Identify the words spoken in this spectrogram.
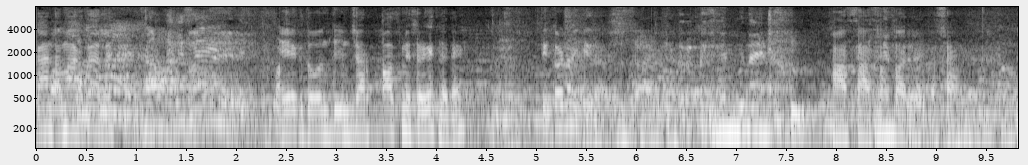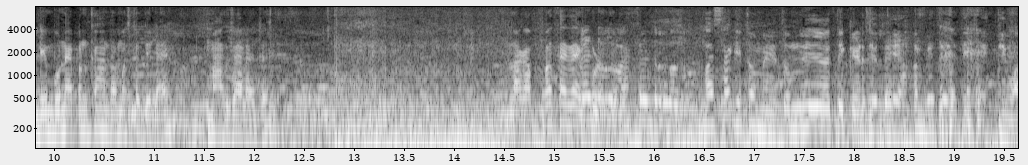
कांदा महाग झालाय. एक दोन तीन चार पाच मिसळ घेतल्या काय तिकट आहे लिंबू नाही हां सहा सहा. सॉरी बरं का सहा. लिंबू नाही पण कांदा मस्त दिलाय. महाग झालाय तरी. लागा बसायचं आहे पुढं तुला. बसा की तुम्ही. तुम्ही तिकीट निवा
